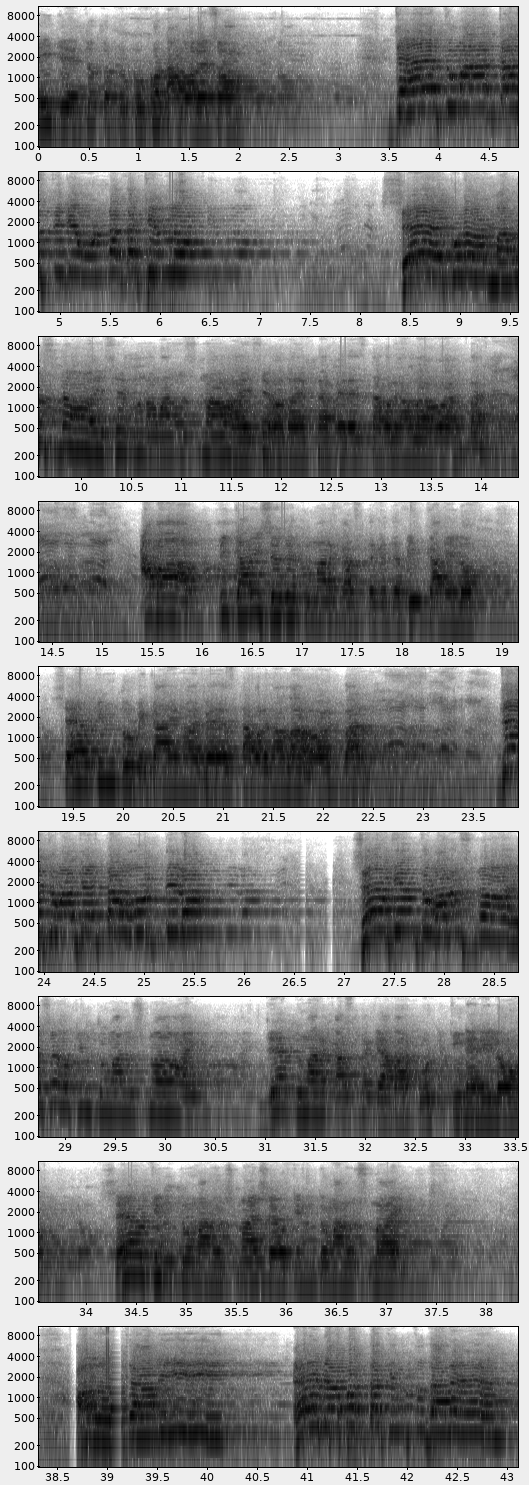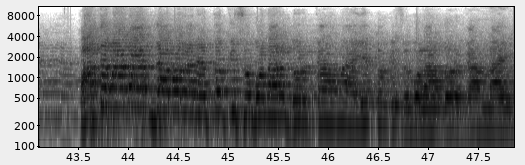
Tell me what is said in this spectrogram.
এই যে যতটুকু কথা বলেছ, যে তোমার কাছ থেকে উন্নতা কিনলো সে কোন মানুষ নয়, সে কোন মানুষ নয়, সে হলো একটা ফেরেস্তা বলে আল্লাহ একবার আবার ভিকারি সে যে তোমার কাছ থেকে যে ভিক্ষা নিল, সেও কিন্তু ভিকারি নয় ফেরেস্তা বলেন আল্লাহ একবার যে তোমাকে একটা উট দিল, সেও কিন্তু মানুষ নয়, সেও কিন্তু মানুষ নয়। যে তোমার কাছ থেকে আবার উট কিনে নিল, সেও কিন্তু মানুষ নয়, সেও কিন্তু মানুষ নয়। এই ব্যাপারটা কিন্তু এত কিছু বলার দরকার নাই, এত কিছু বলার দরকার নাই।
